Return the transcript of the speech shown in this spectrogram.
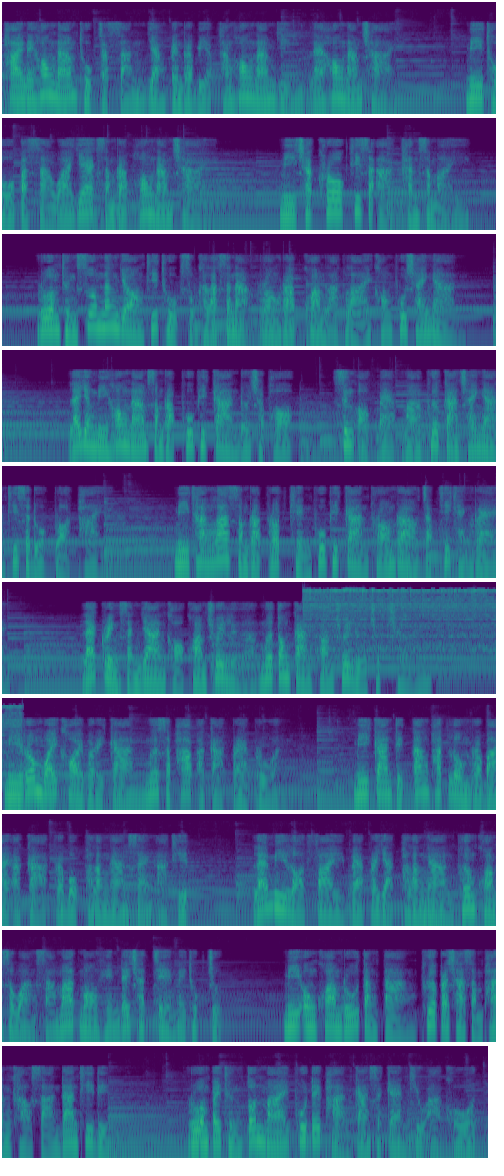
ภายในห้องน้ำถูกจัดสรรอย่างเป็นระเบียบทั้งห้องน้ำหญิงและห้องน้ำชาย มีโถปัสสาวะแยกสำหรับห้องน้ำชาย มีชักโครกที่สะอาดทันสมัย รวมถึงส้วมนั่งยองที่ถูกสุขลักษณะรองรับความหลากหลายของผู้ใช้งาน และยังมีห้องน้ำสำหรับผู้พิการโดยเฉพาะ ซึ่งออกแบบมาเพื่อการใช้งานที่สะดวกปลอดภัย มีทางลาดสำหรับรถเข็นผู้พิการพร้อมราวจับที่แข็งแรง และกริ่งสัญญาณขอความช่วยเหลือเมื่อต้องการความช่วยเหลือฉุกเฉิน มีร่มไว้คอยบริการเมื่อสภาพอากาศแปรปรวน มีการติดตั้งพัดลมระบายอากาศระบบพลังงานแสงอาทิตย์ และมีหลอดไฟแบบประหยัดพลังงานเพิ่มความสว่างสามารถมองเห็นได้ชัดเจนในทุกจุด มีองค์ความรู้ต่างๆ เพื่อประชาสัมพันธ์ข่าวสารด้านที่ดิน รวมไปถึงต้นไม้พูดได้ผ่านการสแกน QR code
